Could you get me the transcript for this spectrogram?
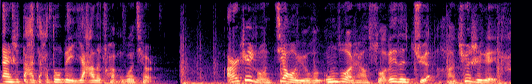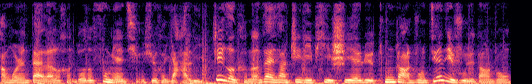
但是大家他都被压得喘不过气儿。而这种教育和工作上所谓的卷哈，确实给韩国人带来了很多的负面情绪和压力。这个可能在像 GDP、失业率、通胀这种经济数据当中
